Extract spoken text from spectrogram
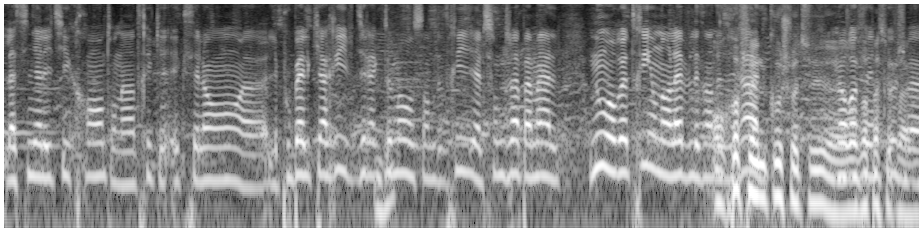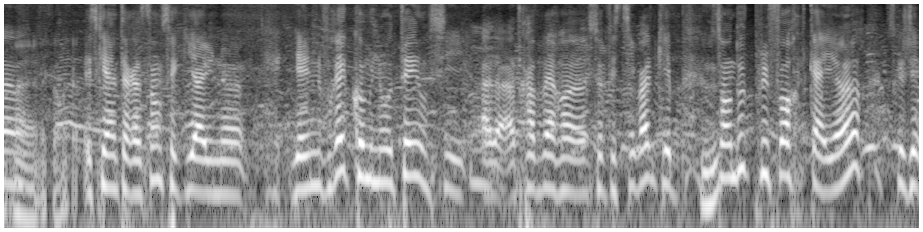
la signalétique rentre, on a un tri qui est excellent, euh, les poubelles qui arrivent directement mhm. au centre de tri, elles sont déjà pas mal. Nous on retrie, on enlève les indésirables. On refait une couche au-dessus. Euh, on, refait une couche. et ce qui est intéressant c'est qu'il y a une il y a une vraie communauté aussi à, travers euh, ce festival qui est mhm. sans doute plus forte qu'ailleurs, parce que j'ai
